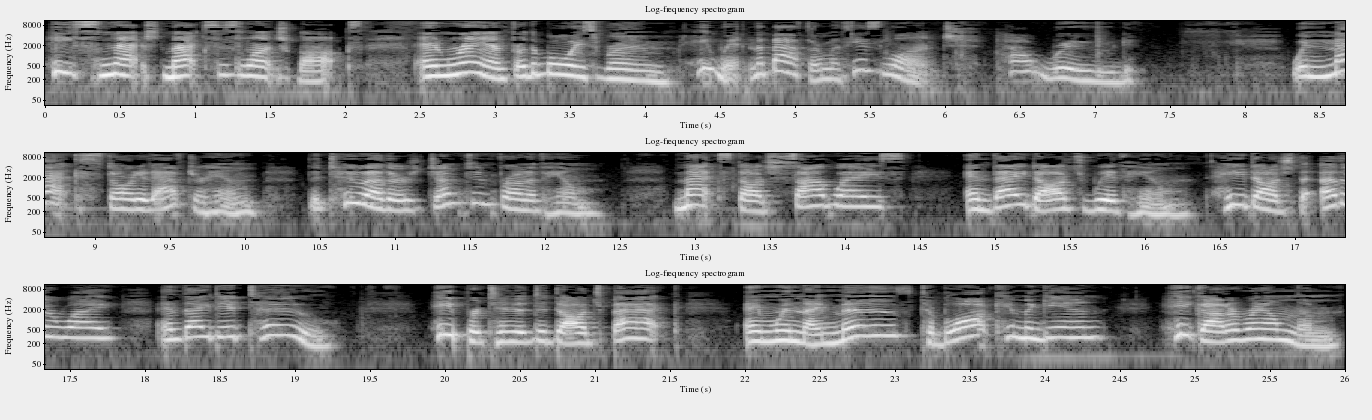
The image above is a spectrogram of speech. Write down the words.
He snatched Max's lunchbox and ran for the boys' room. He went in the bathroom with his lunch. How rude. When Max started after him, the two others jumped in front of him. Max dodged sideways, and they dodged with him. He dodged the other way, and they did too. He pretended to dodge back, and when they moved to block him again, he got around them.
